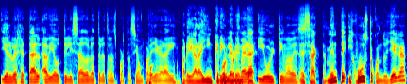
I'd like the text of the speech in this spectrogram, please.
Y el vegetal había utilizado la teletransportación para llegar ahí. para llegar ahí Por increíblemente. primera y última vez. Exactamente. Y justo cuando llega,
